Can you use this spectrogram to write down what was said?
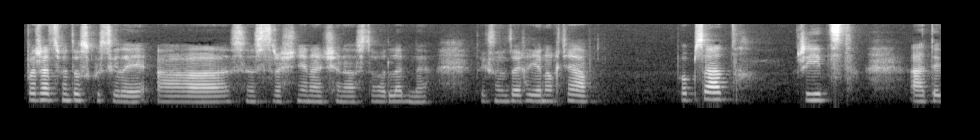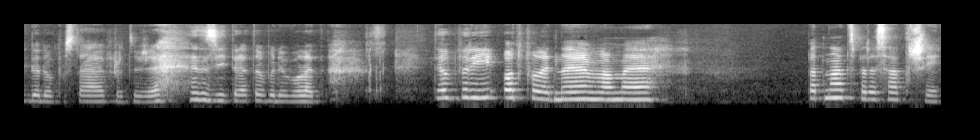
pořád jsme to zkusili a jsem strašně nadšená z tohohle dne. Tak jsem to jenom chtěla popsat, říct, a teď jdu do postele, protože zítra to bude bolet. Dobrý odpoledne, máme 15.53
